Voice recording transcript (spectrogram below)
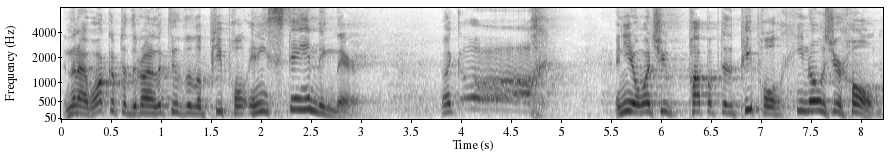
and then I walk up to the door and I look through the little peephole and he's standing there. I'm like, oh. And you know, once you pop up to the peephole, he knows you're home.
